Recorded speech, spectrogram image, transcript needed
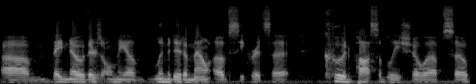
Um, they know there's only a limited amount of secrets that could possibly show up. So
